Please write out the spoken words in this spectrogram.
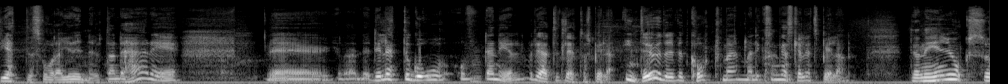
jättesvåra griner. Utan det här är eh, det är lätt att gå och den är relativt lätt att spela. Inte överdrivet kort men, men liksom ganska lättspelad. Den är ju också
